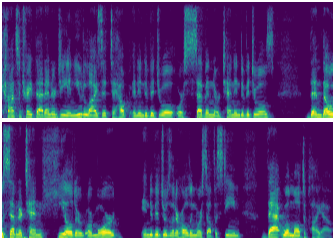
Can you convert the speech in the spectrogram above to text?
concentrate that energy and utilize it to help an individual or seven or 10 individuals, then those seven or 10 healed or, or more individuals that are holding more self esteem, that will multiply out.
